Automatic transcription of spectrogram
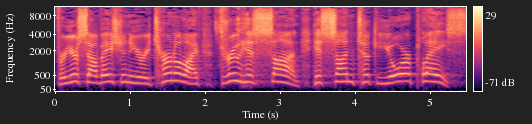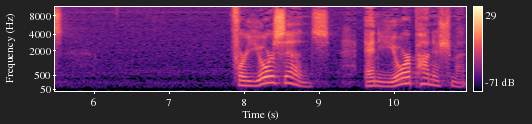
for your salvation and your eternal life through His Son. His Son took your place for your sins and your punishment.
